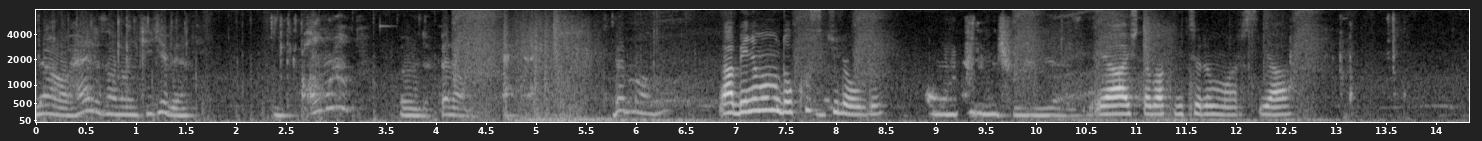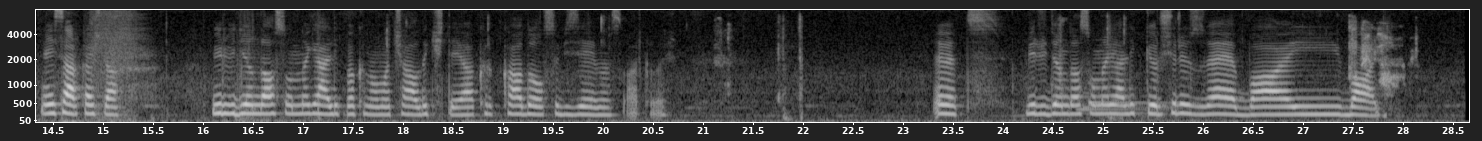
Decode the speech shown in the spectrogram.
Ya her zamanki gibi. Amına. Öldü. Ben aldım. Ben mi aldım? Ya benim ama 9 kill oldu. Çocuğu ya. Ya işte bak Twitter'ım var ya. Neyse arkadaşlar. Bir videonun daha sonuna geldik. Bakın o maçı aldık işte ya. 40k'da olsa bizi yemez arkadaş. Evet. Bir videonun daha sonuna geldik. Görüşürüz ve bye bye.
